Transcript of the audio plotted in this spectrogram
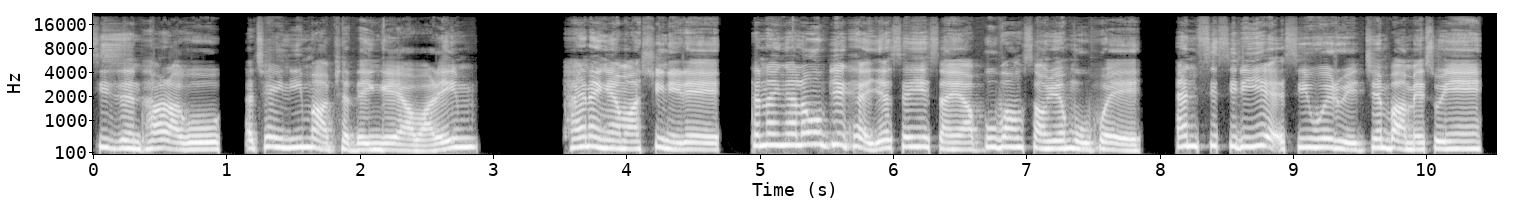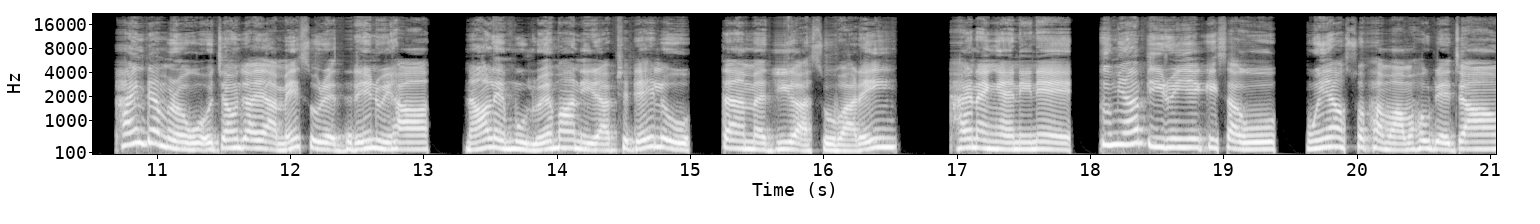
စီစဉ်ထားတာကိုအချိန်ကြီးမှဖျက်သိမ်းခဲ့ရပါတယ်။ထိုင်းနိုင်ငံမှာရှိနေတဲ့တနိုင်ငံလုံးအပြစ်ခတ်ရက်စဲရေးဆိုင်ရာပူးပေါင်းဆောင်ရွက်မှုအဖွဲ့ NCCD ရဲ့အစည်းအဝေးတွေကျင်းပမယ်ဆိုရင်ထိုင်းတက်မတော်ကိုအကြောင်းကြားရမယ်ဆိုတဲ့သတင်းတွေဟာနားလည်မှုလွဲမှားနေတာဖြစ်တယ်လို့တန်အမတ်ကြီးကဆိုပါတယ်။ထိုင်းနိုင်ငံအနေနဲ့ သူများပြည်တွင်းရေးကိစ္စကိုဝင်ရောက်ဆွတ်ဖက်မှာမဟုတ်တဲ့အကြောင်း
